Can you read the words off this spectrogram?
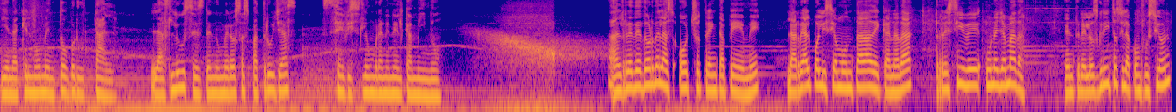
Y en aquel momento brutal, las luces de numerosas patrullas se vislumbran en el camino. Alrededor de las 8.30 pm, la Real Policía Montada de Canadá recibe una llamada. Entre los gritos y la confusión,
